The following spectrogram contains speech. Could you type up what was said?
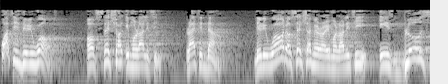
what is the reward of sexual immorality? Write it down. The reward of sexual immorality is blows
